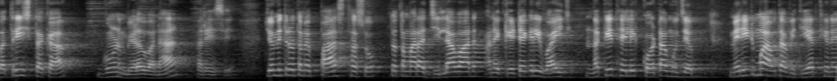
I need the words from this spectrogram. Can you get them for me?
બત્રીસ ટકા ગુણ મેળવવાના રહેશે. જો મિત્રો તમે પાસ થશો, તો તમારા જિલ્લાવાર અને કેટેગરી વાઇઝ નક્કી થયેલી કોટા મુજબ મેરિટમાં આવતા વિદ્યાર્થીઓને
